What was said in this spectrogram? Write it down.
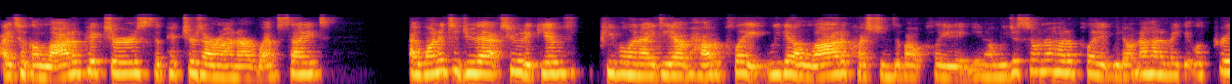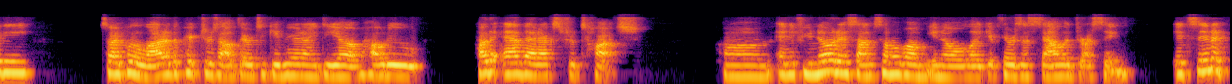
I took a lot of pictures. The pictures are on our website. I wanted to do that too to give people an idea of how to plate. We get a lot of questions about plating. You know, we just don't know how to plate. We don't know how to make it look pretty. So I put a lot of the pictures out there to give you an idea of how to how to add that extra touch. Um, and if you notice on some of them, you know, like if there's a salad dressing, it's in a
